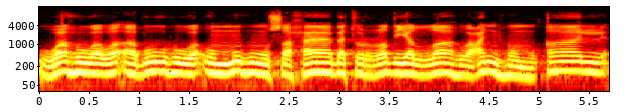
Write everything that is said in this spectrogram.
وهو وأبوه وأمه صحابة رضي الله عنهم قال،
